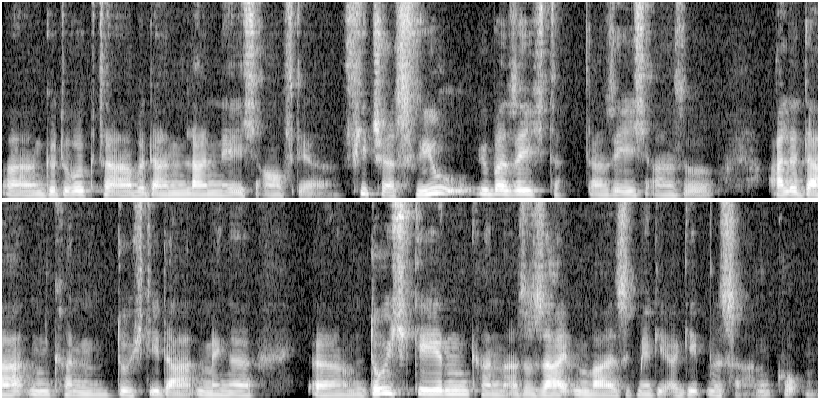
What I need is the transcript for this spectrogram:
äh, gedrückt habe, dann lande ich auf der Features View Übersicht. Da sehe ich also alle Daten, kann durch die Datenmenge äh, durchgehen, kann also seitenweise mir die Ergebnisse angucken.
